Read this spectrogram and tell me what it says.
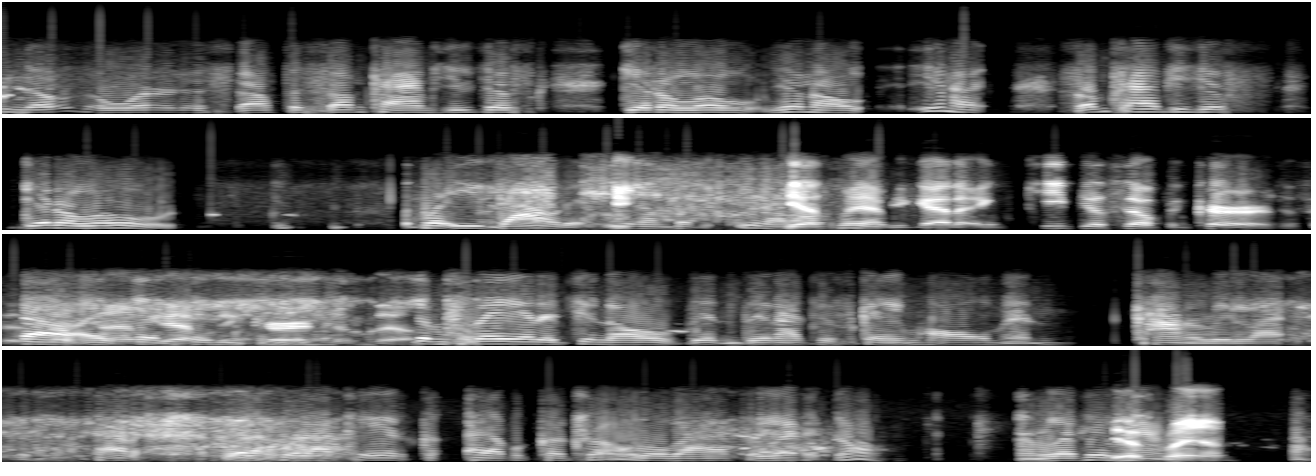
you know the word and stuff, but sometimes you just get a little, you know, you know, sometimes you just get a little where you doubt it, you know. But you know, yes, ma'am. You gotta and keep yourself encouraged. It says Yeah, sometimes and- you have and- to encourage yourself. I'm saying it, you know, then then I just came home and kind of relaxed and kind of when I, when I can't have a control over, I have to let it go and let him. Yes, handle ma'am.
